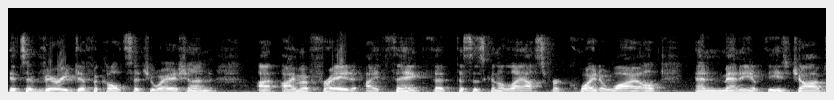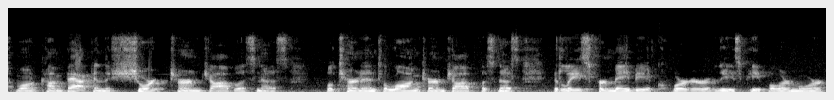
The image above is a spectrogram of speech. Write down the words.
It's a very difficult situation. I, am afraid, I think that this is going to last for quite a while and many of these jobs won't come back. And the short term joblessness will turn into long term joblessness, at least for maybe a quarter of these people or more.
